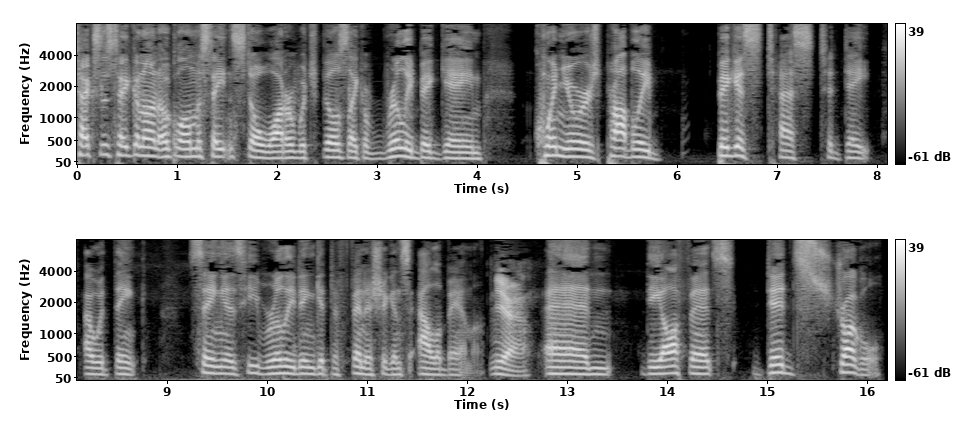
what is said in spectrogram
Texas taking on Oklahoma State and Stillwater, which feels like a really big game. Quinn Ewers probably biggest test to date, I would think, seeing as he really didn't get to finish against Alabama Yeah. and the offense did struggle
